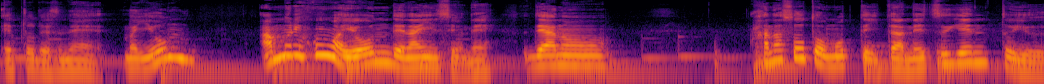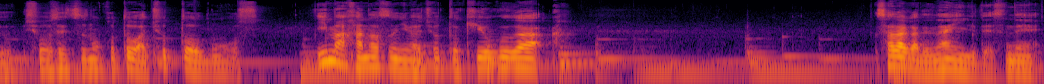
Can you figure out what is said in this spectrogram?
えっとですね、まあ、読んあんまり本は読んでないんですよね。であの話そうと思っていた「熱源」という小説のことはちょっともう今話すにはちょっと記憶が定かでないんでですね、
